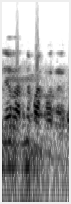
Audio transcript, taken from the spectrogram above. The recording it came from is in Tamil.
நேரம் அண்ணன் பார்க்க வர்றாரு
